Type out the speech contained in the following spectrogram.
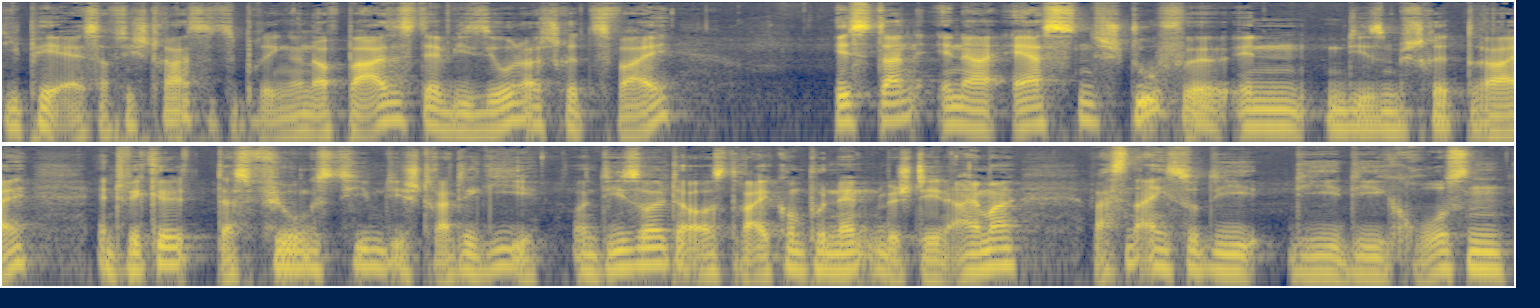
die PS auf die Straße zu bringen. Und auf Basis der Vision aus Schritt zwei ist dann in der ersten Stufe in, in diesem Schritt drei entwickelt das Führungsteam die Strategie. Und die sollte aus drei Komponenten bestehen. Einmal, was sind eigentlich so die, die, die großen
